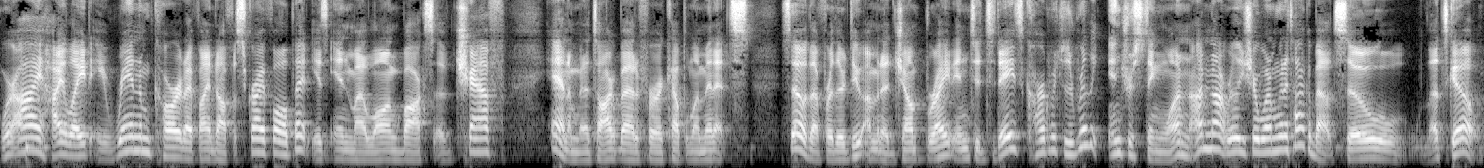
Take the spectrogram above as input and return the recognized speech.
where I highlight a random card I find off of Scryfall that is in my long box of chaff, and I'm going to talk about it for a couple of minutes. So, without further ado, I'm going to jump right into today's card, which is a really interesting one. I'm not really sure what I'm going to talk about, so let's go.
